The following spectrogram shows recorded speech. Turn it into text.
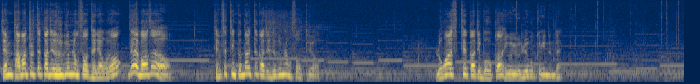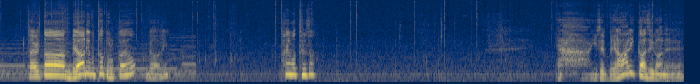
잼 다 맞출 때까지 흑염룡 써도 되냐고요? 네 맞아요. 잼 세팅 끝날 때까지 흑염룡 써도 돼요 롱알 스택까지 먹을까? 이거 17개 있는데? 자 일단 메아리부터 돌까요? 메아리? 타이머 틀자. 야 이제 메아리까지 가네.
